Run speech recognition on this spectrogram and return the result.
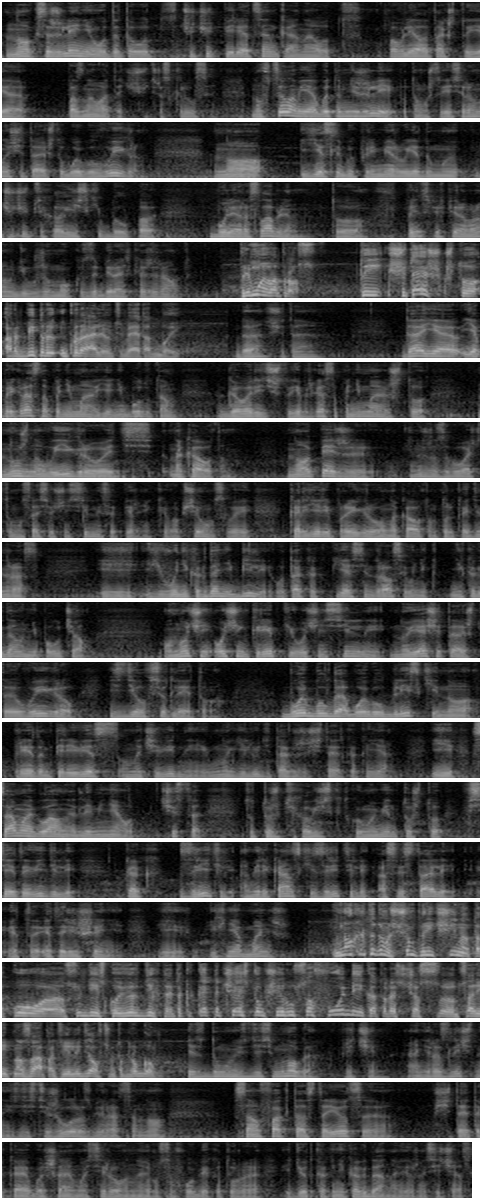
Но, к сожалению, вот эта вот чуть-чуть переоценка, она вот повлияла так, что я поздновато чуть-чуть раскрылся. Но в целом я об этом не жалею, потому что я все равно считаю, что бой был выигран. Но если бы, к примеру, я думаю, чуть-чуть психологически был по более расслаблен, то, в принципе, в первом раунде уже мог забирать каждый раунд. Прямой вопрос. Ты считаешь, что арбитры украли у тебя этот бой? Да, считаю. Да, я, я прекрасно понимаю, я не буду там говорить, что я прекрасно понимаю, что нужно выигрывать нокаутом. Но опять же, не нужно забывать, что Мусаси очень сильный соперник. И вообще он в своей карьере проигрывал нокаутом только один раз. И его никогда не били. Вот так как я с ним дрался, его никогда он не получал. Он очень-очень крепкий, очень сильный. Но я считаю, что я выиграл и сделал все для этого. Бой был, да, бой был близкий, но при этом перевес, он очевидный. И многие люди также считают, как и я. И самое главное для меня, вот чисто Тут тоже психологический такой момент, то, что все это видели, как зрители, американские зрители освистали это, это решение. И их не обманешь. Ну а как ты думаешь, в чем причина такого судейского вердикта? Это какая-то часть общей русофобии, которая сейчас э, царит на Западе, или дело в чем-то другом? Я думаю, здесь много причин. Они различные, здесь тяжело разбираться, но сам факт остается, считай, такая большая массированная русофобия, которая идет как никогда, наверное, сейчас,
